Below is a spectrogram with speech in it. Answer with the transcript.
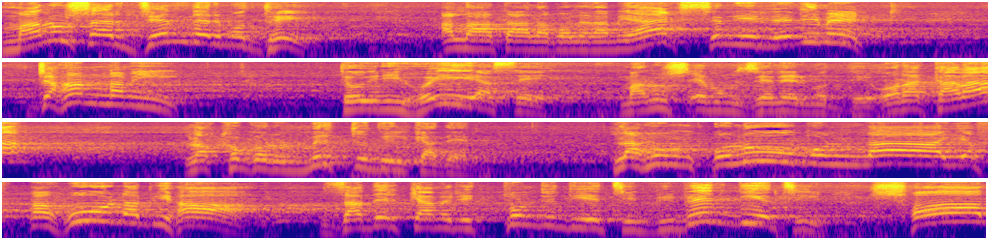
মানুষ আর জেনদের মধ্যে আল্লাহ তাআলা বলেন আমি এক শ্রেণীর রেডিমেড জাহান্নামী তৈরি হয়েই আছে মানুষ এবং জেনের মধ্যে ওরা কারা লক্ষ্য করুন মৃত্যু দিল কাদের লাহুম বিহা। যাদেরকে আমি হৃৎপণ্ড দিয়েছি, বিবেক দিয়েছি, সব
